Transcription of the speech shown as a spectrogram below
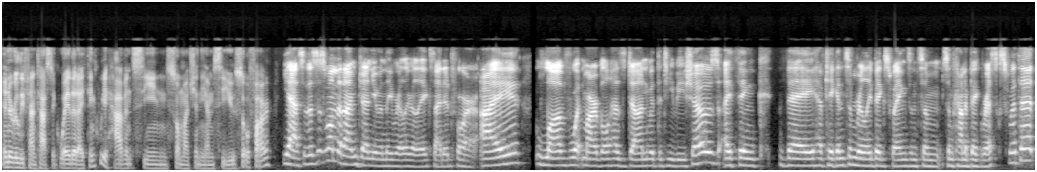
in a really fantastic way that I think we haven't seen so much in the MCU so far. Yeah, so this is one that I'm genuinely really, really excited for. I love what Marvel has done with the TV shows. I think they have taken some really big swings and some some kind of big risks with it.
